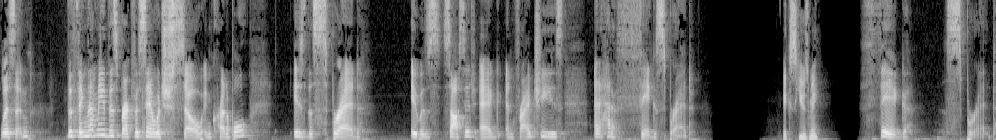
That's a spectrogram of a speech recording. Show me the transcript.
Listen, the thing that made this breakfast sandwich so incredible is the spread. It was sausage, egg, and fried cheese, and it had a fig spread. Excuse me? Fig spread.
